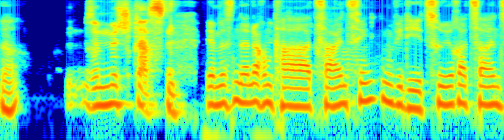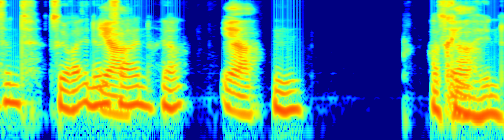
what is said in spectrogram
Ja. So ein Mischkasten. Wir müssen dann noch ein paar Zahlen zinken, wie die Zuhörerzahlen sind. ZuhörerInnenzahlen, ja. Ja. Mhm. Das kriegen Ja. wir hin.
